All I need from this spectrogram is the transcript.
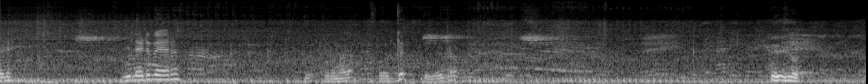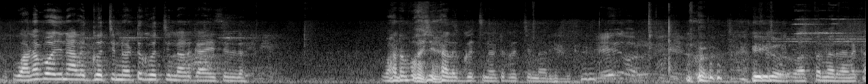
ఏడి వీళ్ళు ఎటు పోయారు తిరుమల. ఓకే థియేటర్ ఇదిగో వన భోజనాలకు కూర్చున్నట్టు కూర్చున్నారు గాయస్ వీళ్ళు వన భోజనాలకు కూర్చున్నట్టు కూర్చున్నారు. ఇదిగో. వస్తున్నారు వెనక.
